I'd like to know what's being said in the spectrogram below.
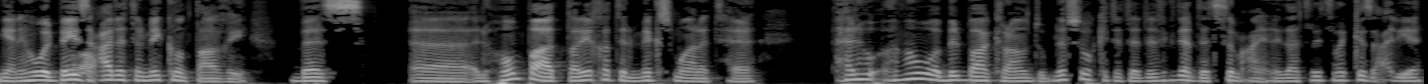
يعني هو ال bass آه. عادة ما يكون طاغي بس آه ال HomePod طريقة ال mix مالتها هل هو هم هو بال background وبنفس الوقت أنت تقدر تسمعه يعني إذا تريد تركز عليه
